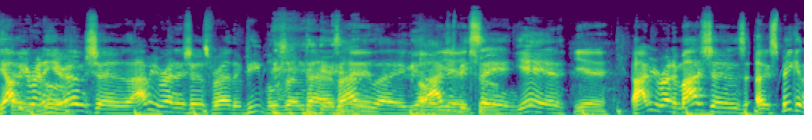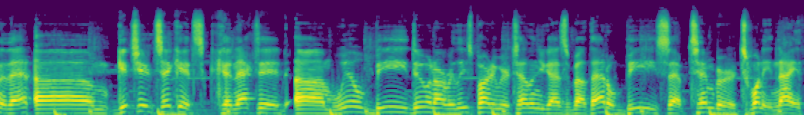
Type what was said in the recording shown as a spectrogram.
Y'all be running your own shows. I be running shows for other people sometimes. I be like, yo, Oh, I just yeah, be true. saying, yeah. Yeah. I be running my shows. Uh, speaking of that, um, get your tickets connected. Um, we'll be doing our release party. We were telling you guys about that'll be September 29th.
